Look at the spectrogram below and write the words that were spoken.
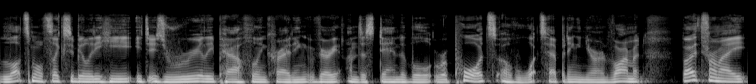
Lots more flexibility here. It is really powerful in creating very understandable reports of what's happening in your environment, both from a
